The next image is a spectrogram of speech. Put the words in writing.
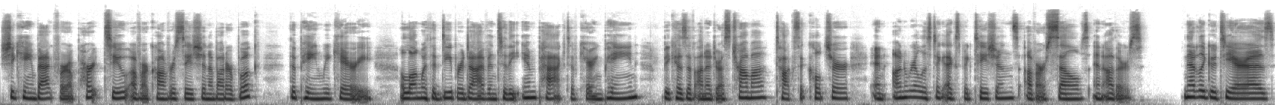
she came back for a part two of our conversation about her book, The Pain We Carry, along with a deeper dive into the impact of carrying pain because of unaddressed trauma, toxic culture, and unrealistic expectations of ourselves and others. Natalie Gutierrez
